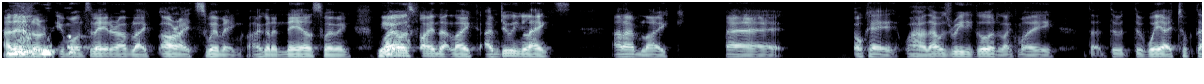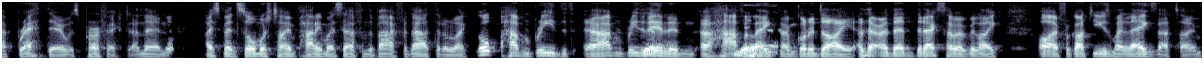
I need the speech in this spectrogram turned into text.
And then another few months later, I'm like, all right, swimming. I'm gonna nail swimming. Yeah. I always find that like I'm doing lengths and I'm like, uh okay, wow, that was really good. Like my the the, the way I took that breath there was perfect. And then yeah. I spent so much time patting myself in the back for that that I'm like, oh, I haven't breathed, I haven't breathed yeah. in in a half yeah. a length. I'm gonna die. And then, and then the next time I'd be like, oh, I forgot to use my legs that time.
